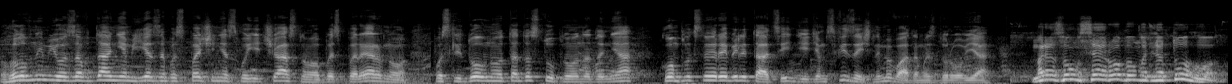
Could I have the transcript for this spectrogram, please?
Головним його завданням є забезпечення своєчасного, безперервного, послідовного та доступного надання комплексної реабілітації дітям з фізичними вадами здоров'я. Ми разом все робимо для того,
